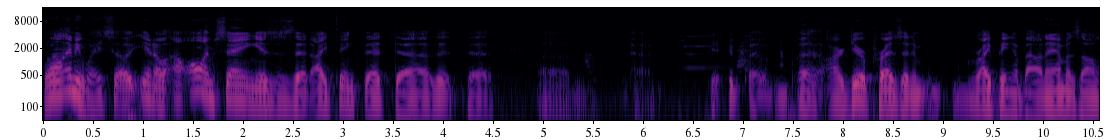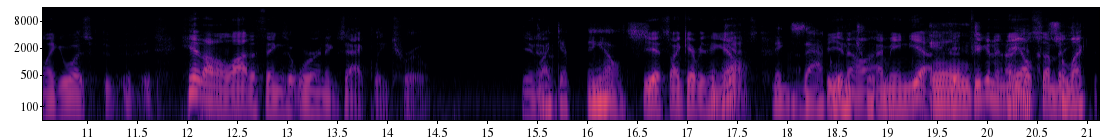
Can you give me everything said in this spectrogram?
Well, anyway, so you know, all I'm saying is, is that I think that uh, that um, uh, it- uh, uh, our dear president griping about Amazon like it was hit on a lot of things that weren't exactly true. You know, like everything else. yeah, it's like everything Yeah. else. Exactly. You know, true. I mean, yeah, And- if you're going to Uh, nail have somebody, Selective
